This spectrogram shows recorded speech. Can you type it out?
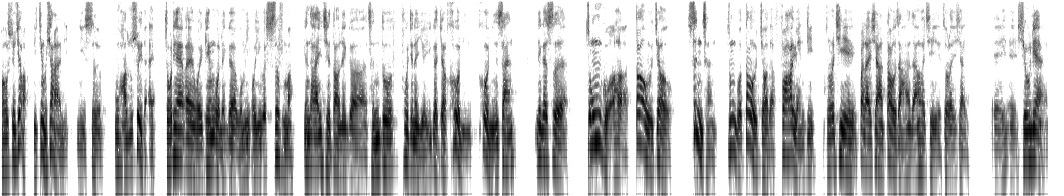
包括睡觉。你静不下来，你你是无法入睡的。哎，昨天哎，我跟我那个我们我有个师傅嘛，跟他一起到那个成都附近的有一个叫鹤鸣鹤鸣山，那个是中国哈道教圣城，中国道教的发源地。说去拜了一下道长，然后去做了一下，呃呃修炼。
